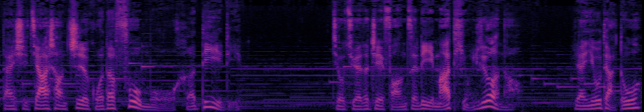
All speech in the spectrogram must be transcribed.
但是加上治国的父母和弟弟。就觉得这房子立马挺热闹，人有点多。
